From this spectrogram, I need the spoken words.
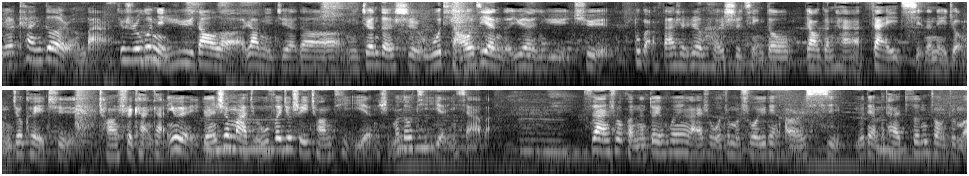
我觉得看个人吧。就是如果你遇到了让你觉得你真的是无条件的愿意去，不管发生任何事情都要跟他在一起的那种，你就可以去尝试看看。因为人生嘛，就无非就是一场体验，什么都体验一下吧。嗯。虽然说可能对婚姻来说，我这么说有点儿戏，有点不太尊重这么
